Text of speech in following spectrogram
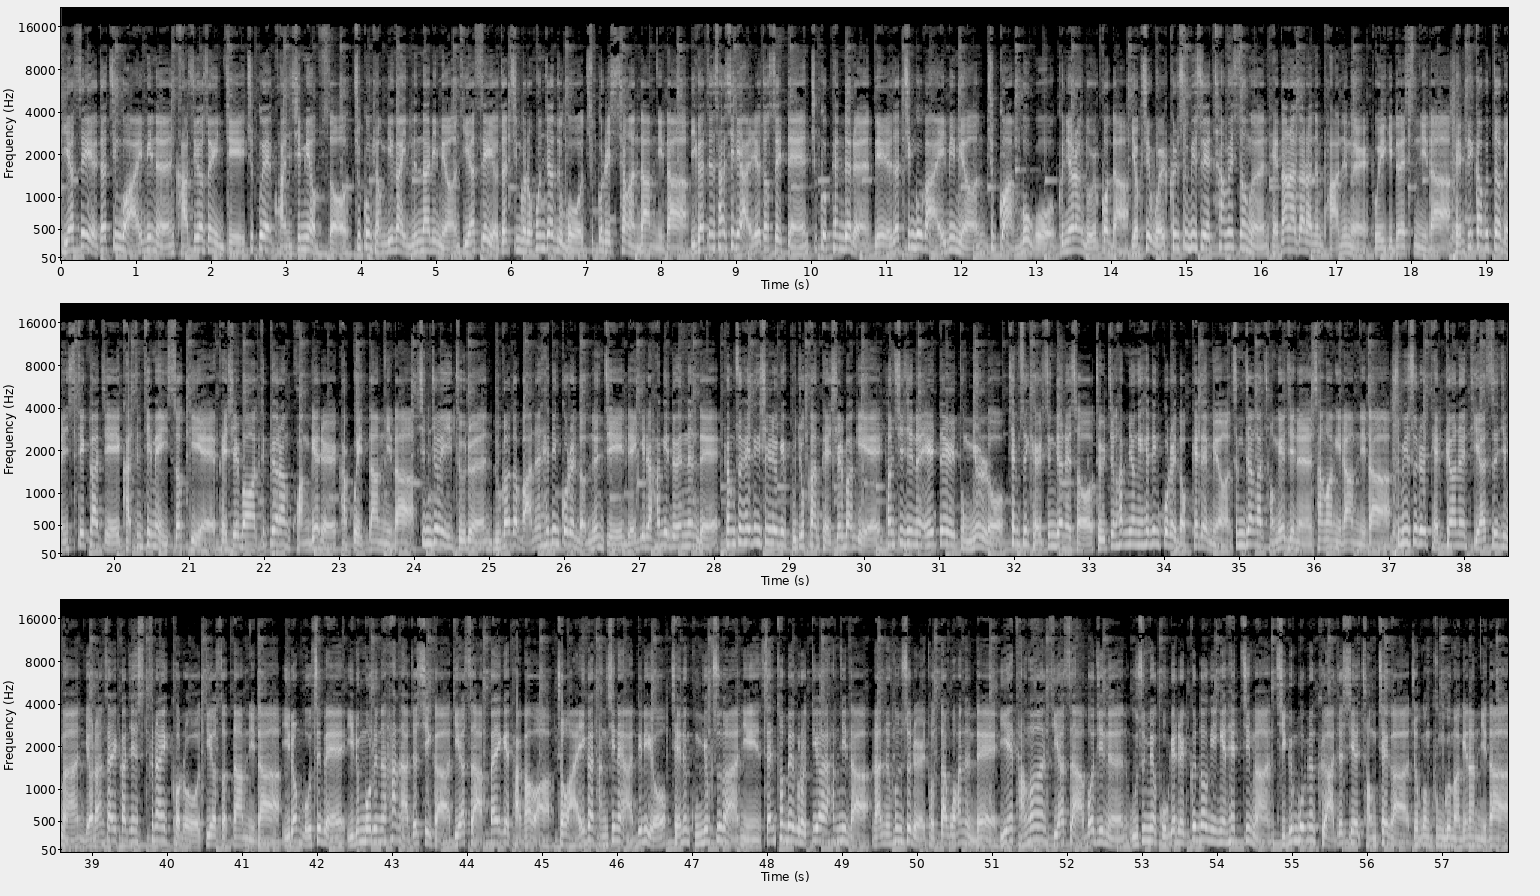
디아스의 여자친구 아이비는 가수여서인지 축구에 관심이 없어 축구 경기가 있는 날이면 디아스의 여자친구를 혼자 두고 축구를 시청한다 합니다. 이 같은 사실이 알려졌을 땐 축구 팬들은 내 여자친구가 아이비면 축구 안 보고 그녀랑 놀 거다. 역시 월클 수비수의 참을성은 대단하다라는 반응을 보이기도 했습니다. 벤피카부터 맨시티까지 같은 팀에 있었기에 베실바와 특별한 관계를 갖고 있다 합니다. 심지어 이 둘은 누가 더 많은 헤딩골을 넣는지 내기를 하기도 했는데 평소 헤딩 실력이 부족한 베실바기에 현 시즌은 1대1 동률로 챔스 결승전에서 둘 중 한 명이 헤딩골을 넣게 되면 승자가 정해지는 상황이라 합니다. 수비수를 대표하는 디아스지만 11살까지는 스트라이커로 뛰었었다 합니다. 이런 모습에 이름 모르는 한 아저씨가 디아스 아빠에게 다가와 저 아이가 당신의 아들이요? 쟤는 공격수가 아닌 센터백으로 뛰어야 합니다. 라는 훈수를 뒀다고 하는데 이에 당황한 디아스 아버지는 웃으며 고개를 끄덕이긴 했지만 지금 보면 그 아저씨의 정체가 조금 궁금하긴 합니다.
